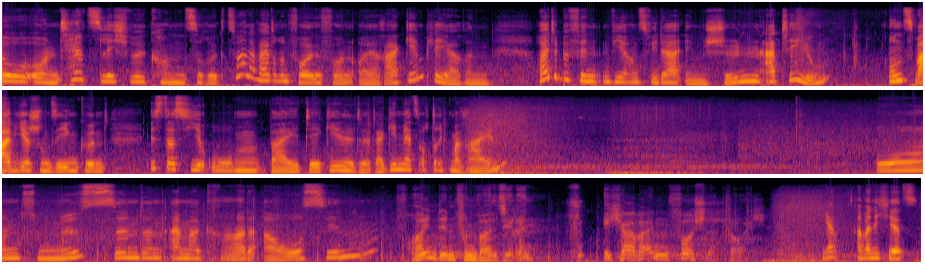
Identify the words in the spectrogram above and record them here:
Hallo und herzlich willkommen zurück zu einer weiteren Folge von eurer Gameplayerin. Heute befinden wir uns wieder im schönen Atheum. Und zwar, wie ihr schon sehen könnt, ist das hier oben bei der Gilde. Da gehen wir jetzt auch direkt mal rein. Und müssen dann einmal geradeaus hin. Freundin von Valsiren, ich habe einen Vorschlag für euch. Ja, aber nicht jetzt.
